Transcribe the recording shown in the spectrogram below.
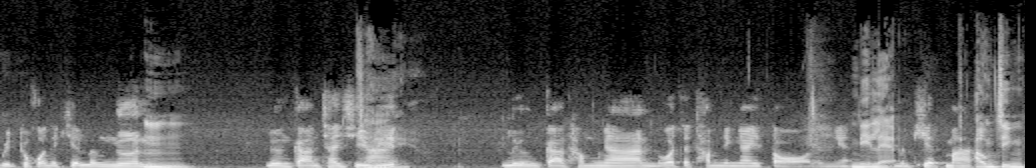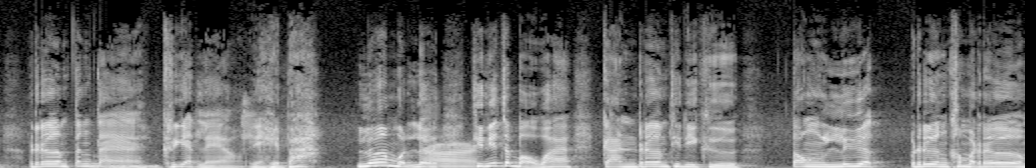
วิด ทุกคนจะเครียดเรื่องเงินอืมเรื่องการใช้ชีใช่วิตเรื่องการทำงานว่าจะทำยังไงต่ออะไรเงี้ยนี่แหละมันเครียดมากเอาจริงเริ่มตั้งแต่เครียดแล้วเนี่ยเห็นปะ เริ่มหมดเลยใช่ทีนี้จะบอกว่าการเริ่มที่ดีคือต้องเลือกเรื่องเข้ามาเริ่ม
